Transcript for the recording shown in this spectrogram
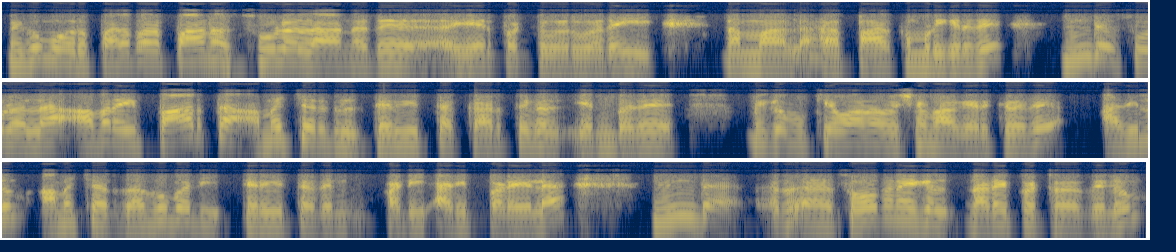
மிகவும் ஒரு பரபரப்பான சூழலானது ஏற்பட்டு வருவதை நம்மால் பார்க்க முடிகிறது. இந்த சூழல்ல அவரை பார்த்த அமைச்சர்கள் தெரிவித்த கருத்துகள் என்பது மிக முக்கியமான விஷயமாக இருக்கிறது. அதிலும் அமைச்சர் ரகுபதி தெரிவித்ததன் படி அடிப்படையில இந்த சோதனைகள் நடைபெற்றதிலும்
